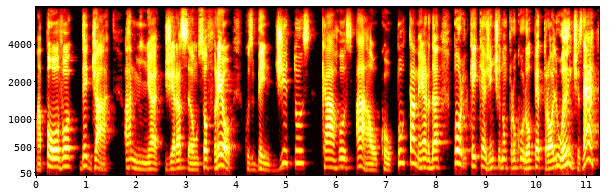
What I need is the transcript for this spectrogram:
Mas, povo, de já, a minha geração sofreu com os benditos carros a álcool. Puta merda, por que, que a gente não procurou petróleo antes, né?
